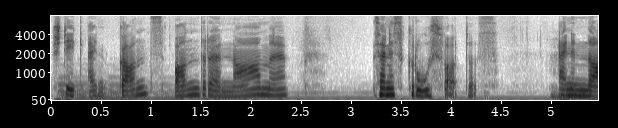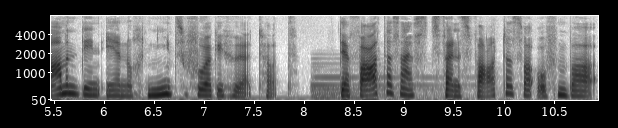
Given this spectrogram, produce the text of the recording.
steht ein ganz anderer Name seines Großvaters. Einen Namen, den er noch nie zuvor gehört hat. Der Vater seines Vaters war offenbar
